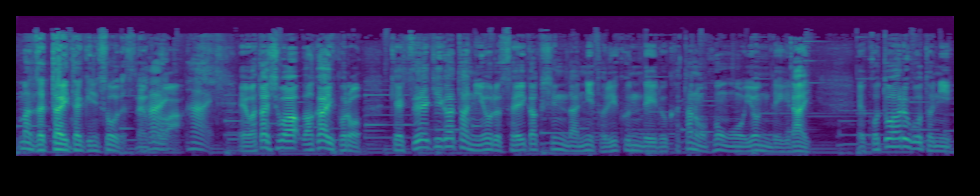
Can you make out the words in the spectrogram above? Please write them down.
まあ、絶対的にそうですねこはい、れは、はい。えー私は若い頃血液型による性格診断に取り組んでいる方の本を読んで以来えーことあるごとに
